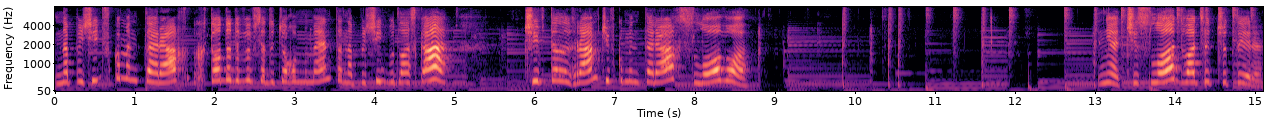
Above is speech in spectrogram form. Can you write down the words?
Напишіть в коментарях, хто додивився до цього моменту. Напишіть, будь ласка, чи в Телеграм, чи в коментарях слово. Ні, число 24.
